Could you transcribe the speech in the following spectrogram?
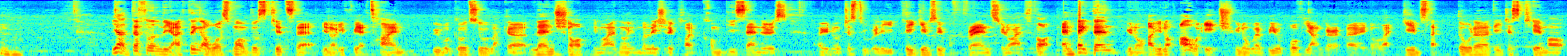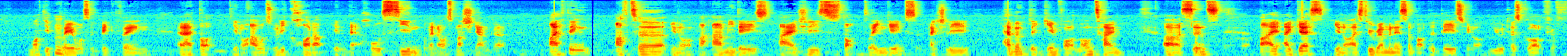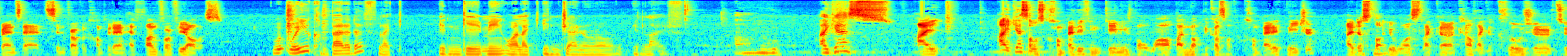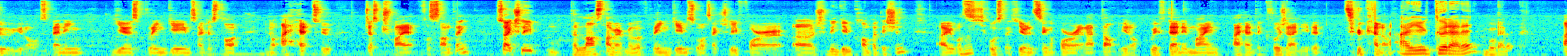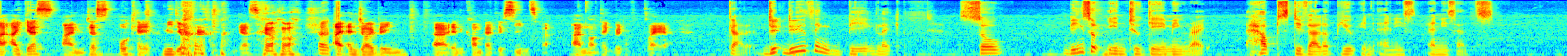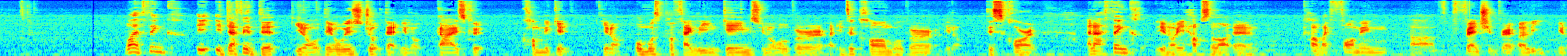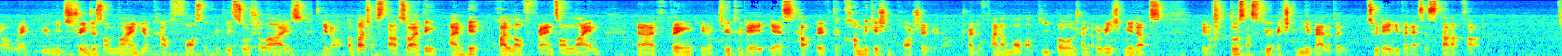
Yeah, definitely. I think I was one of those kids that, you know, if we had time, we would go to like a LAN shop. You know, I know in Malaysia they call it community centers, uh, you know, just to really play games with friends. You know, I thought, and back then, you know, uh, you know, our age, you know, when we were both younger, uh, you know, like games like Dota, they just came out. Multiplayer was a big thing, and I thought, you know, I was really caught up in that whole scene when I was much younger. I think after you know my army days, I actually stopped playing games. Actually, haven't played game for a long time uh, since. But I, I guess you know I still reminisce about the days. You know, you would just go out with your friends and sit in front of a computer and have fun for a few hours. W- were you competitive, like in gaming or like in general in life? Um, I guess I, I guess I was competitive in gaming for a while, but not because of competitive nature. I just thought it was like a kind of like a closure to you know spending years playing games. I just thought you know I had to just try it for something. So actually, the last time I remember playing games was actually for a shooting game competition. Uh, it was hosted here in Singapore, and I thought you know with that in mind, I had the closure I needed to kind of Are you good at it? move. I, I guess I'm just okay, mediocre. I guess I enjoy being uh, in competitive scenes, but I'm not that great of a player. Got it. Do, do you think being like so being so into gaming, right, helps develop you in any any sense? Well, I think it, it definitely did. You know, they always joke that you know guys could communicate, you know, almost perfectly in games. You know, over intercom, over you know Discord, and I think you know it helps a lot in kind of like forming uh, friendship very early. You know, when you meet strangers online, you're kind of forced to quickly socialize. You know, a bunch of stuff. So I think I made quite a lot of friends online, and I think you know till today it has helped with the communication portion. You know, trying to find out more about people, trying to arrange meetups. You know, those are still extremely relevant today, even as a startup founder.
